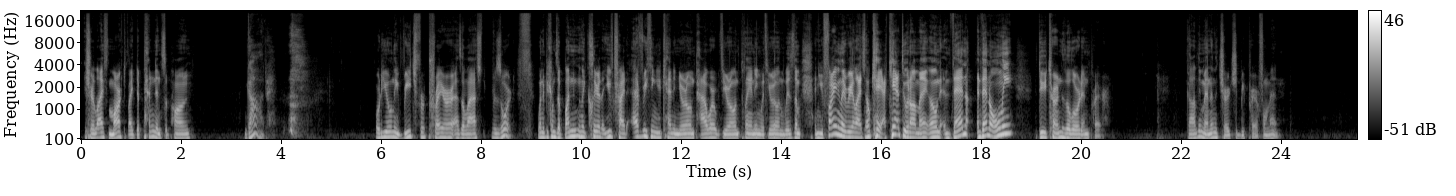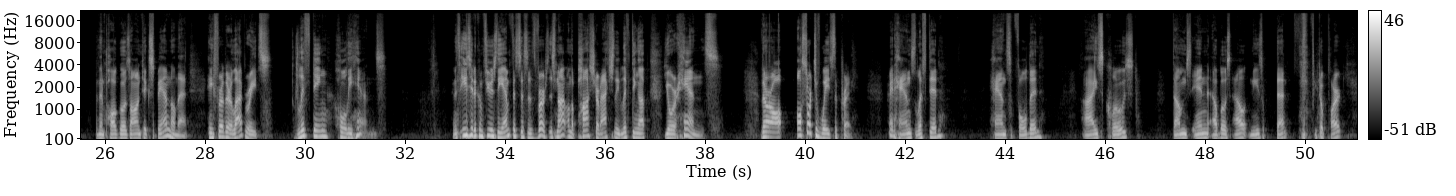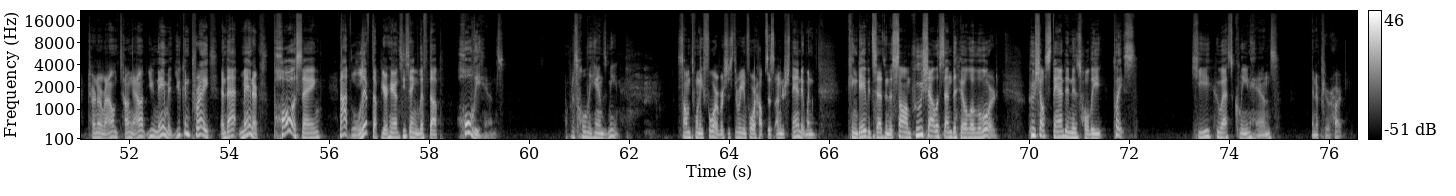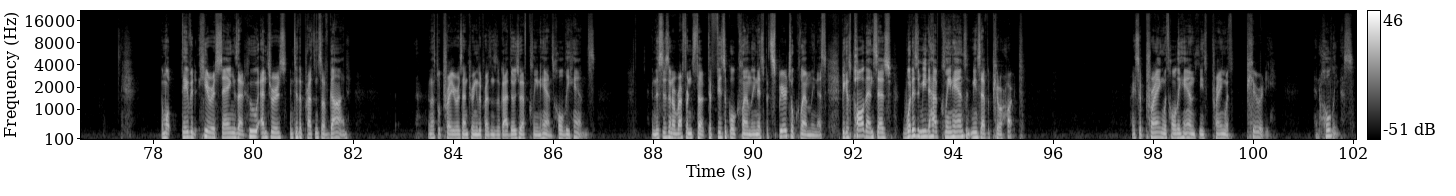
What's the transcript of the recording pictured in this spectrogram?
Is your life marked by dependence upon God? Or do you only reach for prayer as a last resort? When it becomes abundantly clear that you've tried everything you can in your own power, with your own planning, with your own wisdom, and you finally realize, okay, I can't do it on my own, and then and then only do you turn to the Lord in prayer. Godly men in the church should be prayerful men. But then Paul goes on to expand on that. He further elaborates lifting holy hands. And it's easy to confuse the emphasis of this verse. It's not on the posture of actually lifting up your hands. There are all, all sorts of ways to pray, right? Hands lifted, hands folded, eyes closed, thumbs in, elbows out, knees bent, feet apart, turn around, tongue out, you name it. You can pray in that manner. Paul is saying, not lift up your hands, he's saying lift up holy hands. What does holy hands mean? Psalm 24, verses 3 and 4 helps us understand it when King David says in the psalm, Who shall ascend the hill of the Lord? Who shall stand in his holy place? He who has clean hands and a pure heart. And what David here is saying is that who enters into the presence of God? And that's what prayer is entering the presence of God, those who have clean hands, holy hands. And this isn't a reference to, to, physical cleanliness, but spiritual cleanliness. Because Paul then says, what does it mean to have clean hands? It means to have a pure heart. Right? So praying with holy hands means praying with purity and holiness.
